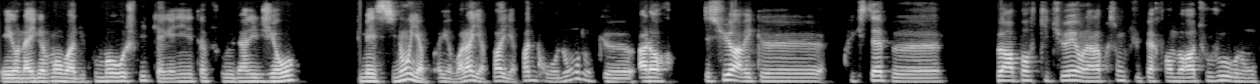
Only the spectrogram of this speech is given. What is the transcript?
Et on a également bah, du coup Mauro Schmidt qui a gagné une étape sur le dernier Giro. Mais sinon, il n'y a, voilà, y a, pas, y a pas de gros noms. Donc, euh, alors, c'est sûr, avec euh, Quickstep, euh, peu importe qui tu es, on a l'impression que tu performeras toujours. Donc,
